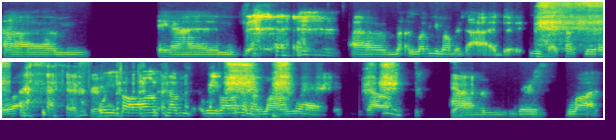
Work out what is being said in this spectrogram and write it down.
Um, and um, I love you, mom and dad. You guys have little, we've all come, we've all come a long way. You know? yeah. um, there's lots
